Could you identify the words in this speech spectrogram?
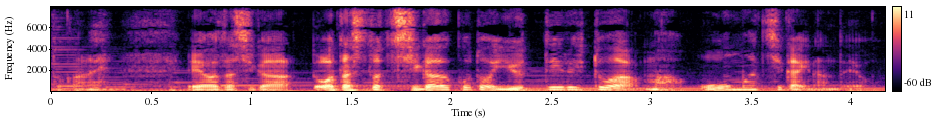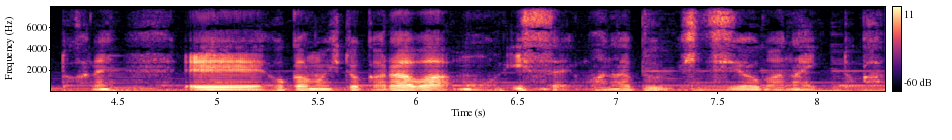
とかね、えー、私が、私と違うことを言っている人は、まあ、大間違いなんだよとかね、えー、他の人からはもう一切学ぶ必要がないとか、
